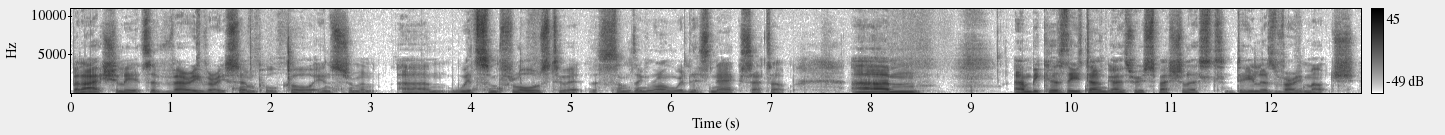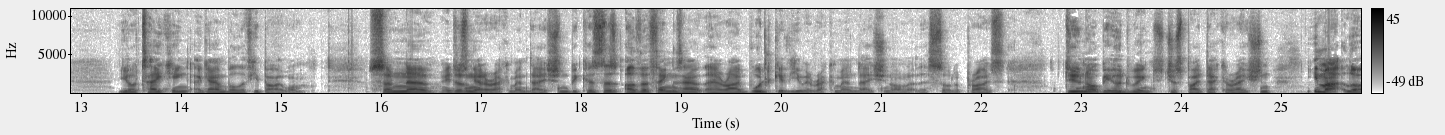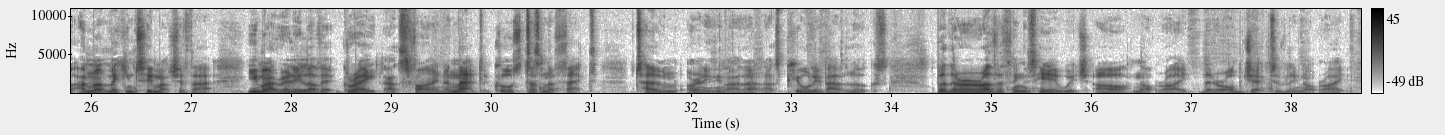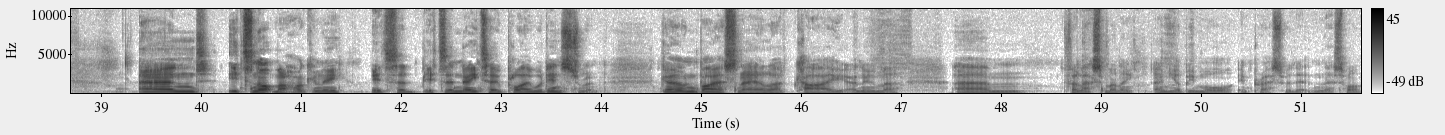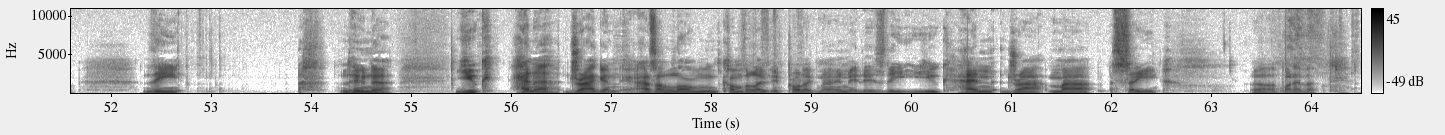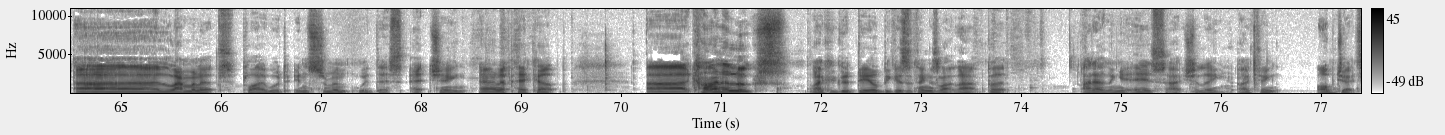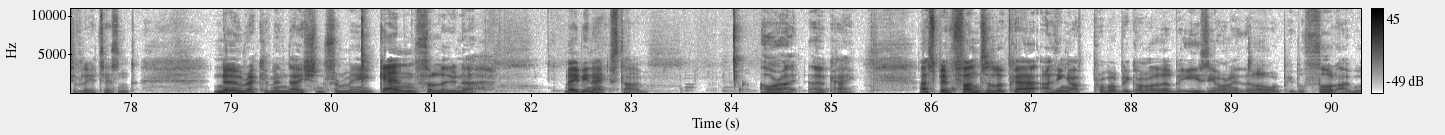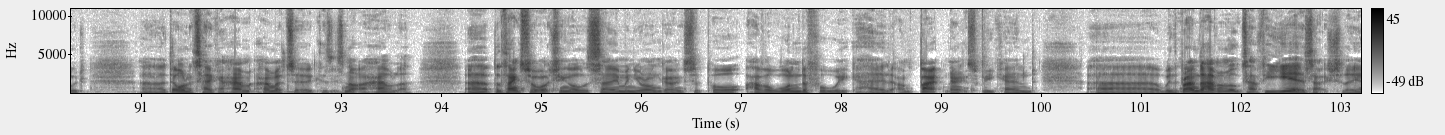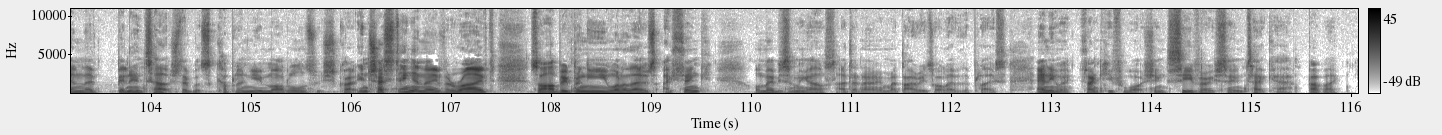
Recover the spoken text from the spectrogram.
But actually, it's a very, very simple core instrument um, with some flaws to it. There's something wrong with this neck setup. Um, and because these don't go through specialist dealers very much, you're taking a gamble if you buy one. So no, it doesn't get a recommendation because there's other things out there I would give you a recommendation on at this sort of price. Do not be hoodwinked just by decoration. You might, look, I'm not making too much of that. You might really love it. Great, that's fine. And that, of course, doesn't affect tone or anything like that. That's purely about looks. But there are other things here which are not right, that are objectively not right. And it's not mahogany. It's a it's a NATO plywood instrument. Go and buy a snail, a kai, an uma, um, for less money, and you'll be more impressed with it than this one. The Luna Uke Henna Dragon. It has a long convoluted product name. It is the Uke Hen Dra Ma Si, oh, whatever, uh, laminate plywood instrument with this etching and a pickup. Uh, kind of looks like a good deal because of things like that, but I don't think it is actually. I think objectively it isn't. No recommendation from me again for Luna. Maybe next time. All right, okay. That's been fun to look at. I think I've probably gone a little bit easier on it than a lot of people thought I would. Uh, I don't want to take a ham hammer to it because it's not a howler. Uh, but thanks for watching all the same and your ongoing support. Have a wonderful week ahead. I'm back next weekend uh, with a brand I haven't looked at for years actually, and they've been in touch. They've got a couple of new models, which is quite interesting, and they've arrived. So I'll be bringing you one of those, I think, or maybe something else. I don't know. My diary's all over the place. Anyway, thank you for watching. See you very soon. Take care. Bye bye.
